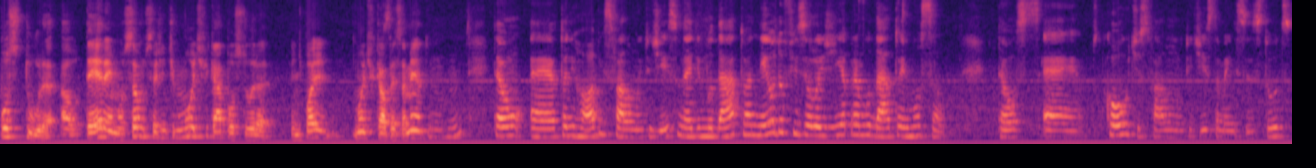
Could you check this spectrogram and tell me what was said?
postura altera a emoção. Se a gente modificar a postura, a gente pode modificar o pensamento? Uhum. Então, é, Tony Robbins fala muito disso, né? De mudar a tua neurofisiologia para mudar a tua emoção. Então, é, coaches falam muito disso também nesses estudos.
